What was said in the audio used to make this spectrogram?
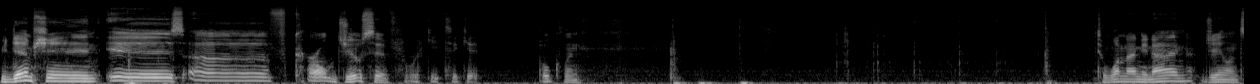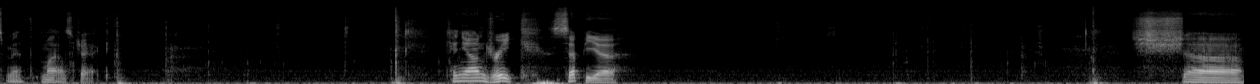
Redemption is of Karl Joseph, rookie ticket, Oakland. To 199, Jaylon Smith, Myles Jack. Kenyon Drake, Sepia. uh,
